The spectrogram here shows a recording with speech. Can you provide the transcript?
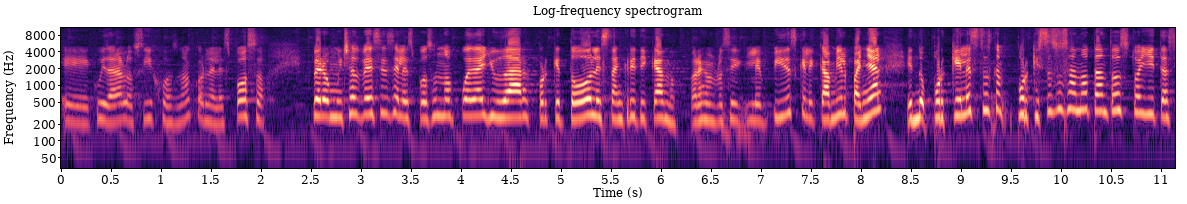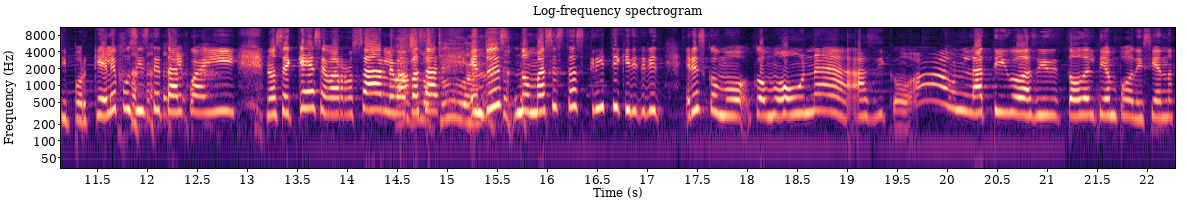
eh, cuidar a los hijos, ¿no? Con el esposo. Pero muchas veces el esposo no puede ayudar porque todo le están criticando. Por ejemplo, si le pides que le cambie el pañal, eh, ¿por qué le estás, por qué estás usando tantas toallitas? ¿Y por qué le pusiste talco ahí? No sé qué, se va a rozar, le va a pasar. ¿eh? Entonces, nomás estás crítica, eres como, como una, así como, ah, un látigo, así todo el tiempo diciendo,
